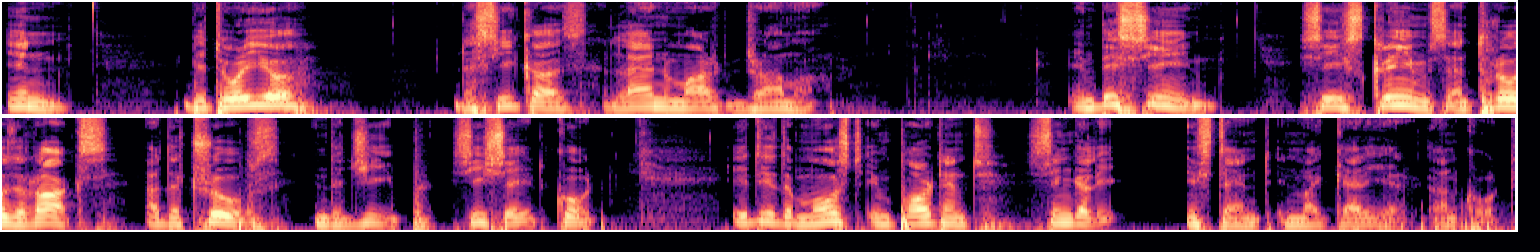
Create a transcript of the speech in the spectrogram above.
in Vittorio De Sica's landmark drama. In this scene, she screams and throws rocks at the troops in the jeep. She said, quote, It is the most important single instant in my career, unquote.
